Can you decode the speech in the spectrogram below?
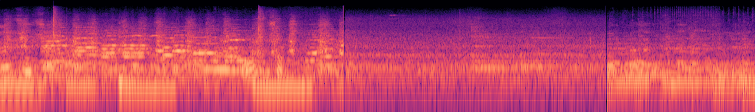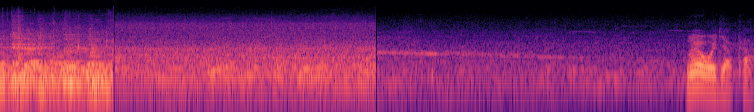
che. Ocho. Nuevo acá.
